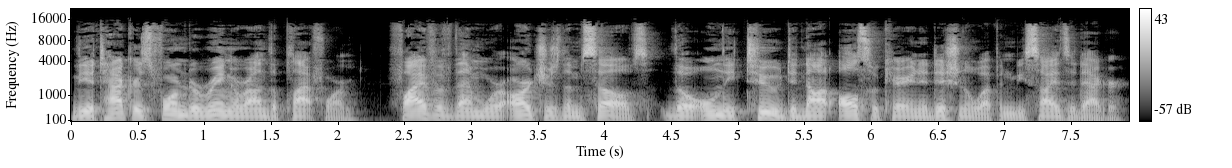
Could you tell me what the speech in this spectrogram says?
The attackers formed a ring around the platform. Five of them were archers themselves, though only two did not also carry an additional weapon besides a dagger.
